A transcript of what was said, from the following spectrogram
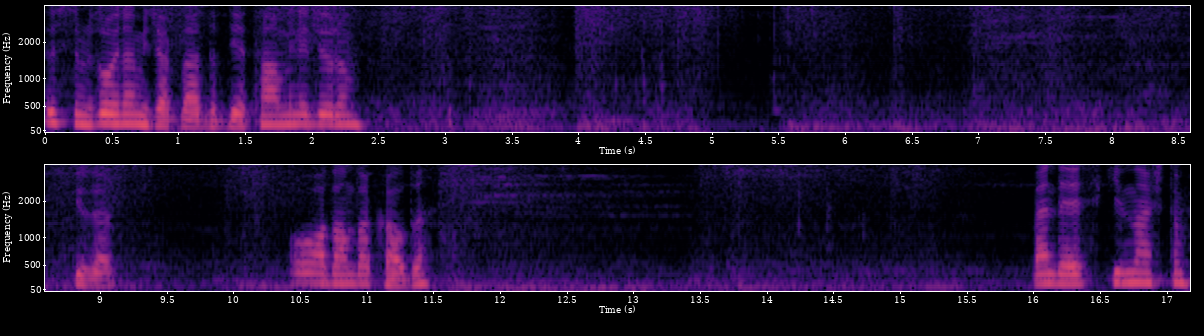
Üstümüze oynamayacaklardır diye tahmin ediyorum. Güzel. O adamda kaldı. Ben de skillini açtım.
